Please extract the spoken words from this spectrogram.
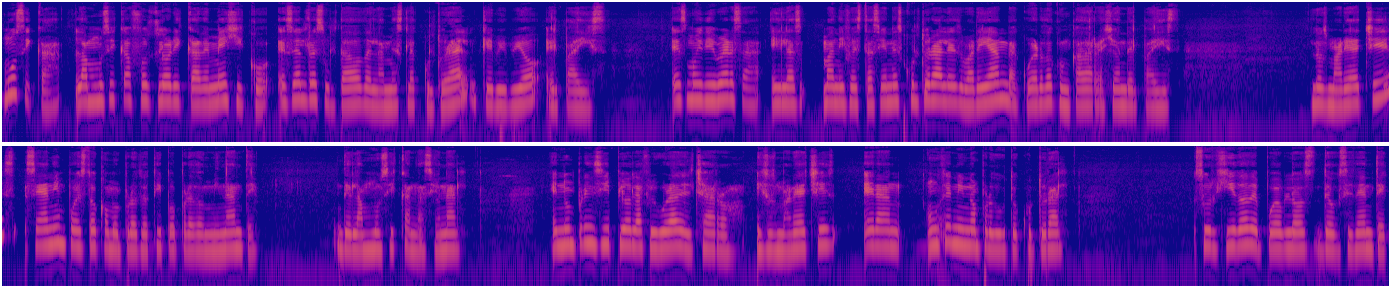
Música. La música folclórica de México es el resultado de la mezcla cultural que vivió el país. Es muy diversa y las manifestaciones culturales varían de acuerdo con cada región del país. Los mariachis se han impuesto como prototipo predominante de la música nacional. En un principio la figura del charro y sus mariachis eran un genuino producto cultural, surgido de pueblos de occidente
